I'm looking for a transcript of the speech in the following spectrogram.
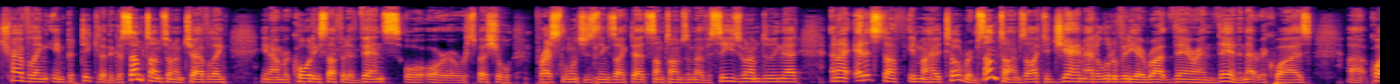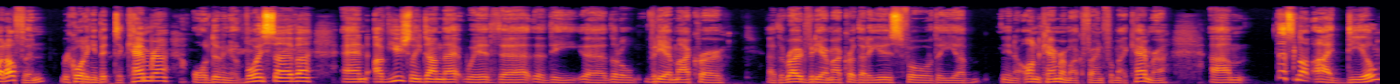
traveling in particular. Because sometimes when I'm traveling, you know, I'm recording stuff at events or, or, or special press launches, things like that. Sometimes I'm overseas when I'm doing that and I edit stuff in my hotel room. Sometimes I like to jam out a little video right there and then, and that requires uh, quite often recording a bit to camera or doing a voiceover. And I've usually done that with uh, the, the uh, little video micro uh, the Rode Video Micro that I use for the uh, you know on-camera microphone for my camera. Um, that's not ideal.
